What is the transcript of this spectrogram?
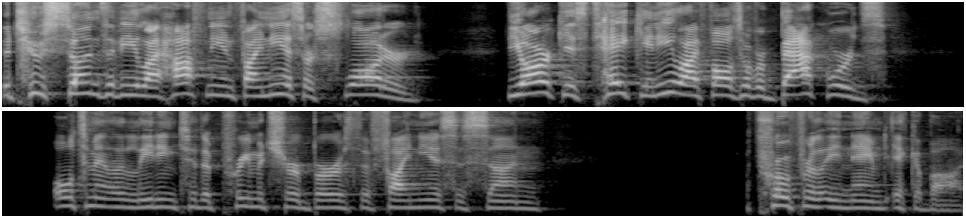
The two sons of Eli, Hophni and Phinehas, are slaughtered. The ark is taken. Eli falls over backwards, ultimately leading to the premature birth of Phinehas' son, appropriately named Ichabod.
